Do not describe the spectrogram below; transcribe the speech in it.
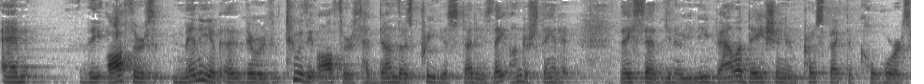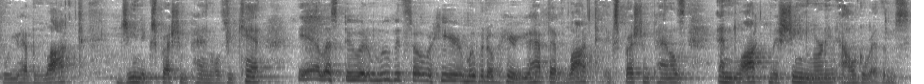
And the authors, many of, uh, there were two of the authors had done those previous studies. They understand it. They said, you know, you need validation in prospective cohorts where you have locked gene expression panels. You can't, yeah, let's do it, move it over here, move it over here. You have to have locked expression panels and locked machine learning algorithms.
